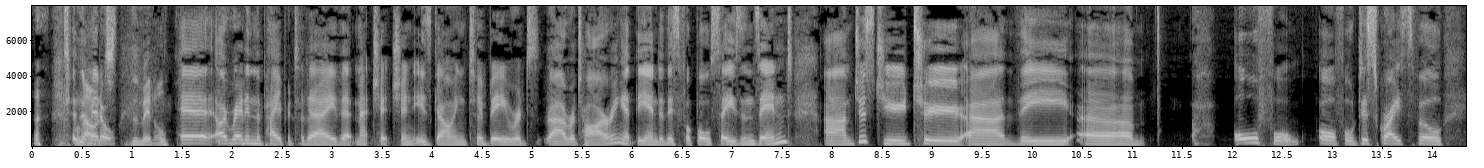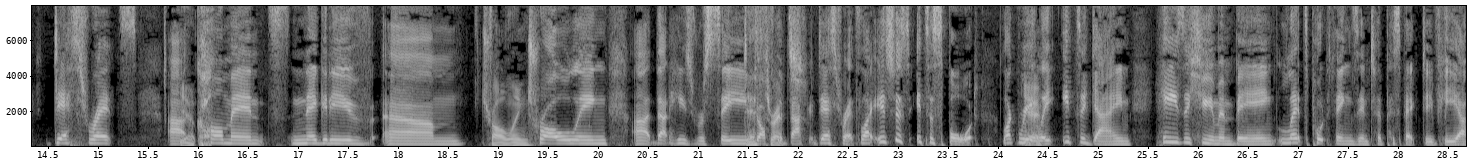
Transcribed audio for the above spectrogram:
to Well, the no, middle. the middle. Uh, I read in the paper today that Matt Cecchin is going to be re- uh, retiring at the end of this football season's end, um, just due to uh, the um awful, awful, disgraceful death threats, uh, Yep. comments, negative. Um, Trolling. trolling uh, that he's received Death off threats. the back death threats. Like it's just it's a sport. Like really it's a game. He's a human being. Let's put things into perspective here.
